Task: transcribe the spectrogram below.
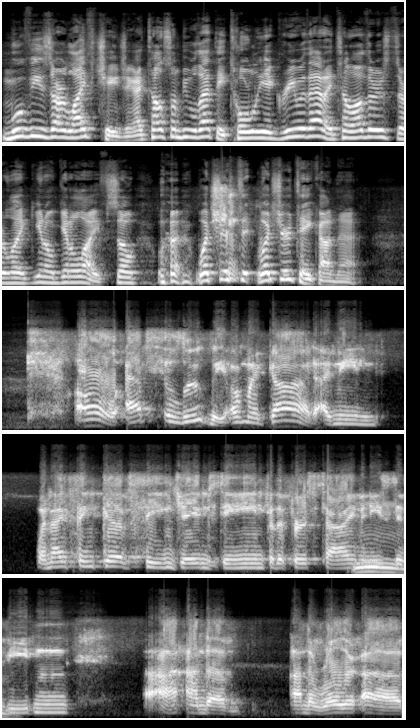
movies are life changing. I tell some people that they totally agree with that. I tell others they're like, you know, get a life. So, what's your t- what's your take on that? Oh, absolutely! Oh my God! I mean, when I think of seeing James Dean for the first time in East of Eden uh, on the on the roller uh,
